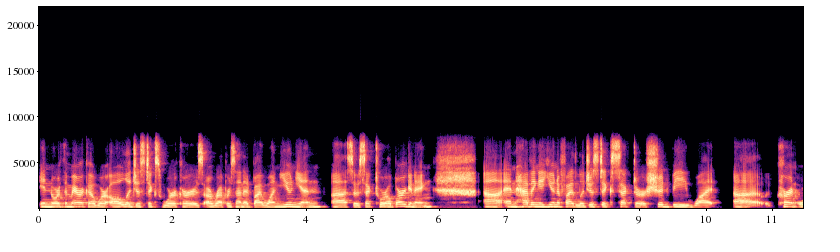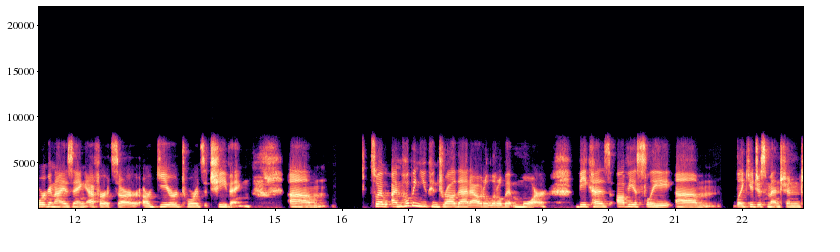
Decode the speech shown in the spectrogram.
in North America where all logistics workers are represented by one union, uh, so sectoral bargaining, uh, and having a unified logistics sector should be what uh, current organizing efforts are are geared towards achieving. Um, so I, am hoping you can draw that out a little bit more, because obviously, um, like you just mentioned,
